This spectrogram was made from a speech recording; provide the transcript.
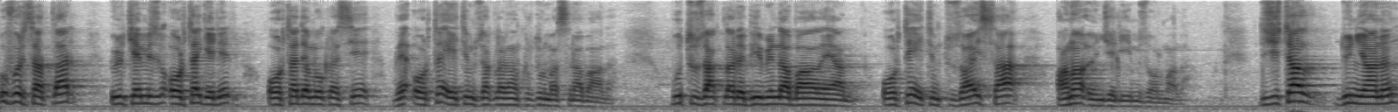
Bu fırsatlar ülkemizin orta gelir, orta demokrasi ve orta eğitim tuzaklarından kurtulmasına bağlı. Bu tuzakları birbirine bağlayan orta eğitim tuzağıysa ana önceliğimiz olmalı. Dijital dünyanın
